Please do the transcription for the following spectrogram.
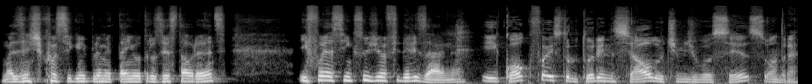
mas a gente conseguiu implementar em outros restaurantes. E foi assim que surgiu a Fidelizar, né? E qual que foi a estrutura inicial do time de vocês, André?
